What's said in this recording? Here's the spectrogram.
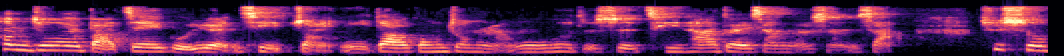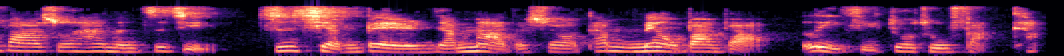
他们就会把这一股怨气转移到公众人物或者是其他对象的身上，去抒发说他们自己之前被人家骂的时候，他们没有办法立即做出反抗，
